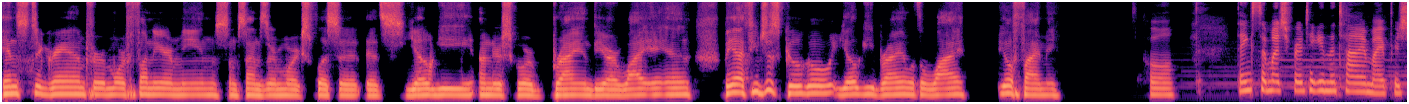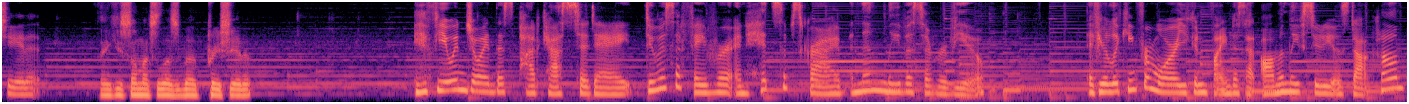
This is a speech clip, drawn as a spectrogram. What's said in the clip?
Instagram for more funnier memes. Sometimes they're more explicit. It's yogi underscore Brian B R Y A N. But yeah, if you just Google Yogi Brian with a Y, you'll find me. Cool. Thanks so much for taking the time. I appreciate it. Thank you so much, Elizabeth. Appreciate it. If you enjoyed this podcast today, do us a favor and hit subscribe and then leave us a review. If you're looking for more, you can find us at almondleafstudios.com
